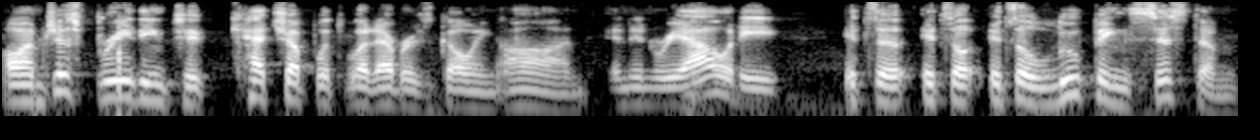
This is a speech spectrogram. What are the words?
oh, I'm just breathing to catch up with whatever's going on. And in reality, it's a, it's a, it's a looping system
